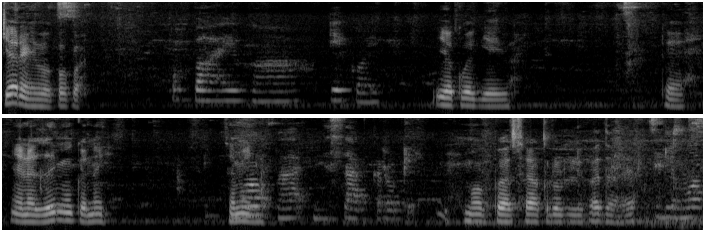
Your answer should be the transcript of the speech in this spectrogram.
ક્યારે આવ્યા પપ્પા? પપ્પા આવ્યા એક વાગે. એક વાગે આવ્યા. તે એને જમ્યું કે નહીં? જમીન? મગ ભાત શાક રોટલી. ખાધા હે. એટલે મગ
